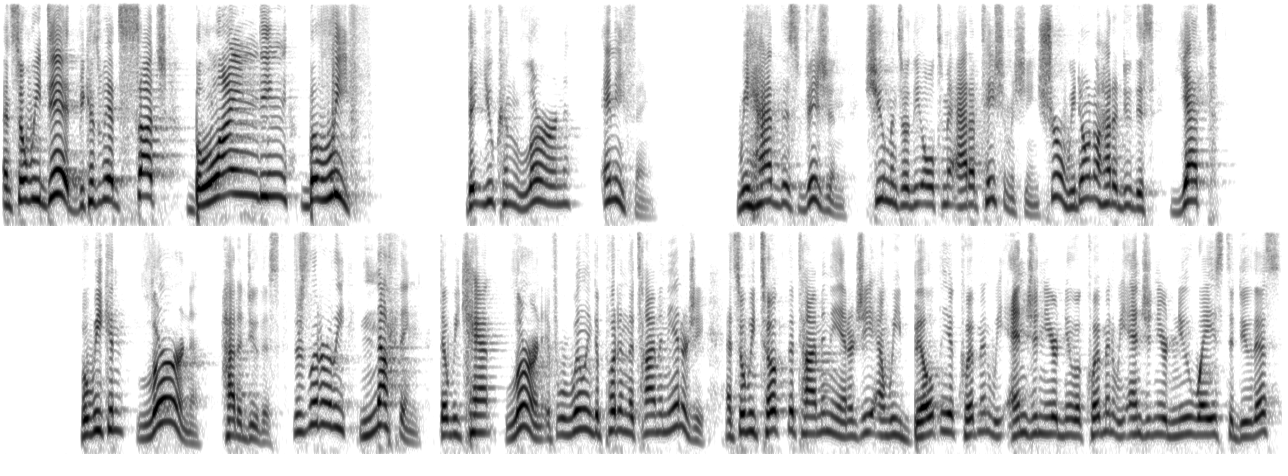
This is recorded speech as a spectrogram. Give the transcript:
And so we did because we had such blinding belief that you can learn anything. We had this vision. Humans are the ultimate adaptation machine. Sure, we don't know how to do this yet, but we can learn how to do this. There's literally nothing that we can't learn if we're willing to put in the time and the energy. And so we took the time and the energy and we built the equipment, we engineered new equipment, we engineered new ways to do this.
